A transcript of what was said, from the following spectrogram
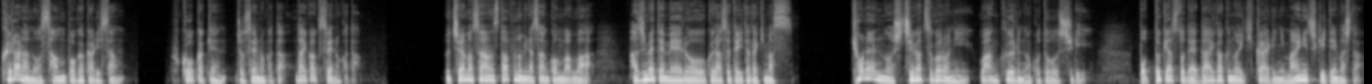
クララの散歩係さん。福岡県女性の方、大学生の方。内山さん、スタッフの皆さんこんばんは。初めてメールを送らせていただきます。去年の7月頃にワンクールのことを知り、ポッドキャストで大学の行き帰りに毎日聞いていました。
